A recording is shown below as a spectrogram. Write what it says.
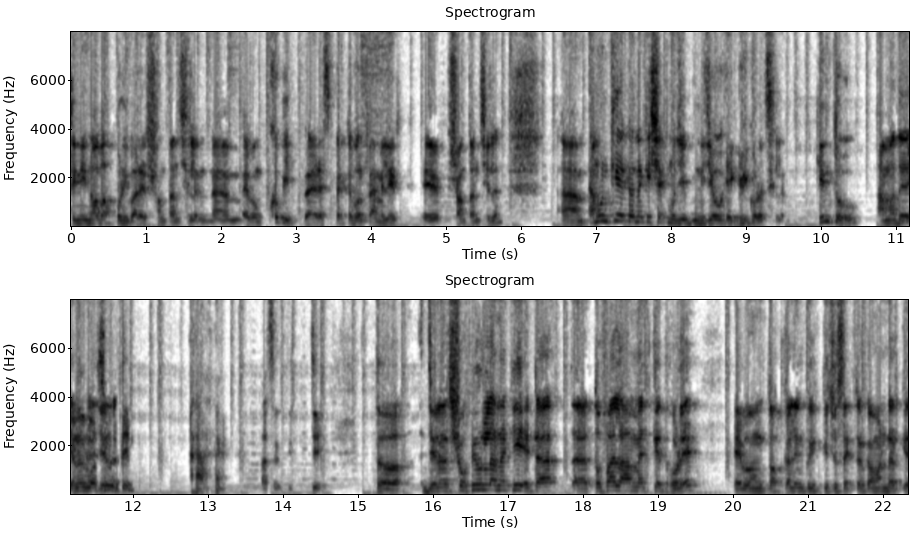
তিনি নবাব পরিবারের সন্তান ছিলেন এবং খুবই রেসপেক্টেবল ফ্যামিলির সন্তান ছিলেন। এমনকি এটা নাকি শেখ মুজিব নিজেও এগ্রি করেছিলেন। কিন্তু আমাদের হ্যাঁ হ্যাঁ। আসিফউদ্দিন, জি। তো জেনারেল শফিউল্লাহ নাকি এটা তোফায়েল আহমেদকে ধরে এবং তৎকালীন কিছু সেক্টর কমান্ডারকে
